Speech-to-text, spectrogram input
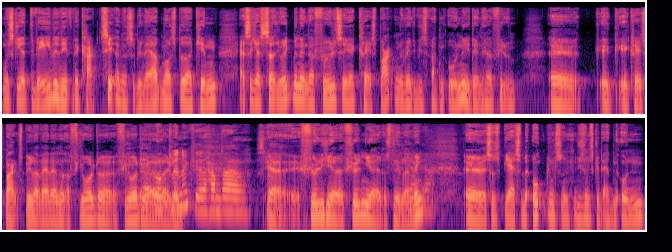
måske at dvæle lidt ved karaktererne, så vi lærer dem også bedre at kende. Altså, jeg sad jo ikke med den der følelse af, at Klaas Bang nødvendigvis var den onde i den her film. Øh, øh, Klaas Bang spiller, hvad der hedder, Fjorte, Fjorte Ja, eller, onklen, eller, ikke? Eller ham, der... ja, Fjølnir, Fjølnir eller sådan et eller andet, ikke? Ja, Øh, så, ja, som er onklen, som ligesom skal være den onde.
